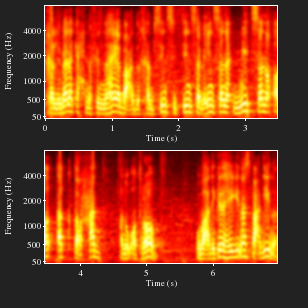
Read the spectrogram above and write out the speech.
خلي بالك إحنا في النهاية بعد 50 60 70 سنة 100 سنة أكتر حد هنبقى تراب. وبعد كده هيجي ناس بعدينا.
